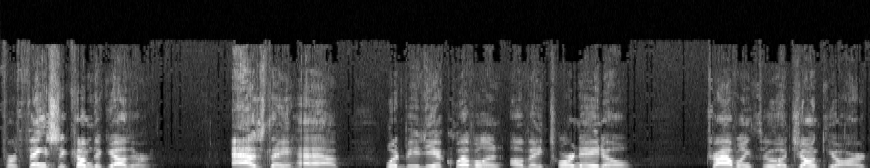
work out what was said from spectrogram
for things to come together as they have would be the equivalent of a tornado traveling through a junkyard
